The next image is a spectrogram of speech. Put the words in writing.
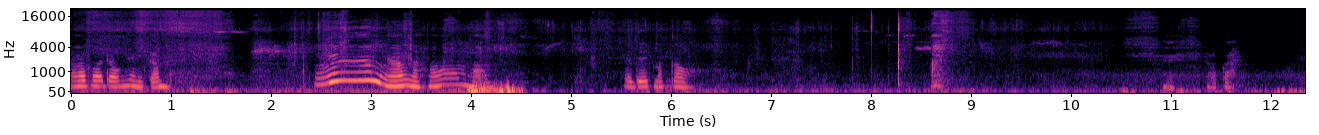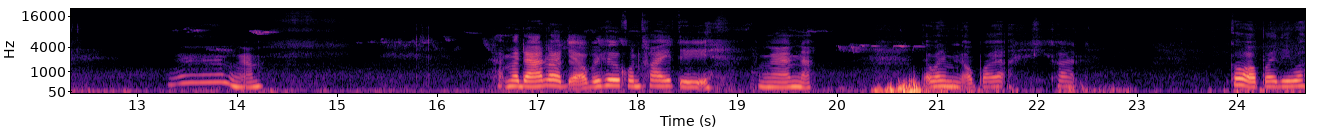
งมะพร้าวดองเห็นกันงามงามนะหอมหอมไปเด็ดมาเก่าเอาก่อนงามงามธรรมดาเลยเดี๋ยวเอาไปคือคนไข้ตีทำงานนะแต่ว่ามันเอาไปอะข้านก็เอาไปดีวะ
